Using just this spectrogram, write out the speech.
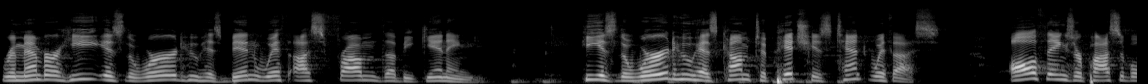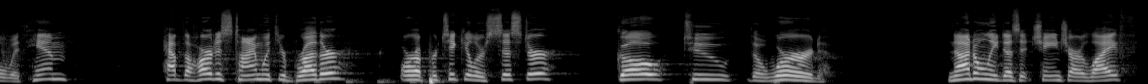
Remember, He is the Word who has been with us from the beginning. He is the Word who has come to pitch His tent with us. All things are possible with Him. Have the hardest time with your brother or a particular sister? Go to the Word. Not only does it change our life,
